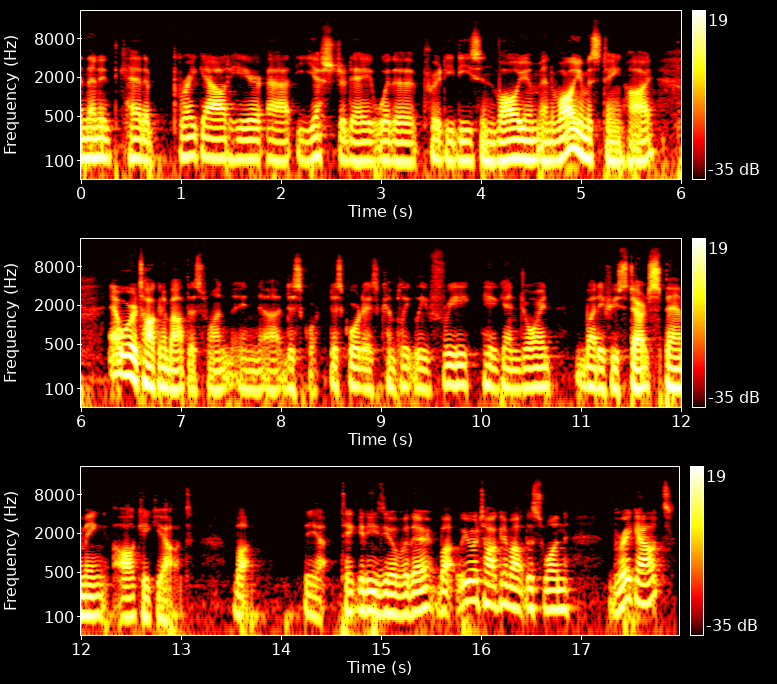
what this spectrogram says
and then it had a breakout here at yesterday with a pretty decent volume and volume is staying high. And we were talking about this one in uh, discord. Discord is completely free. You can join but if you start spamming i'll kick you out. But yeah take it easy over there. But we were talking about this one breakout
